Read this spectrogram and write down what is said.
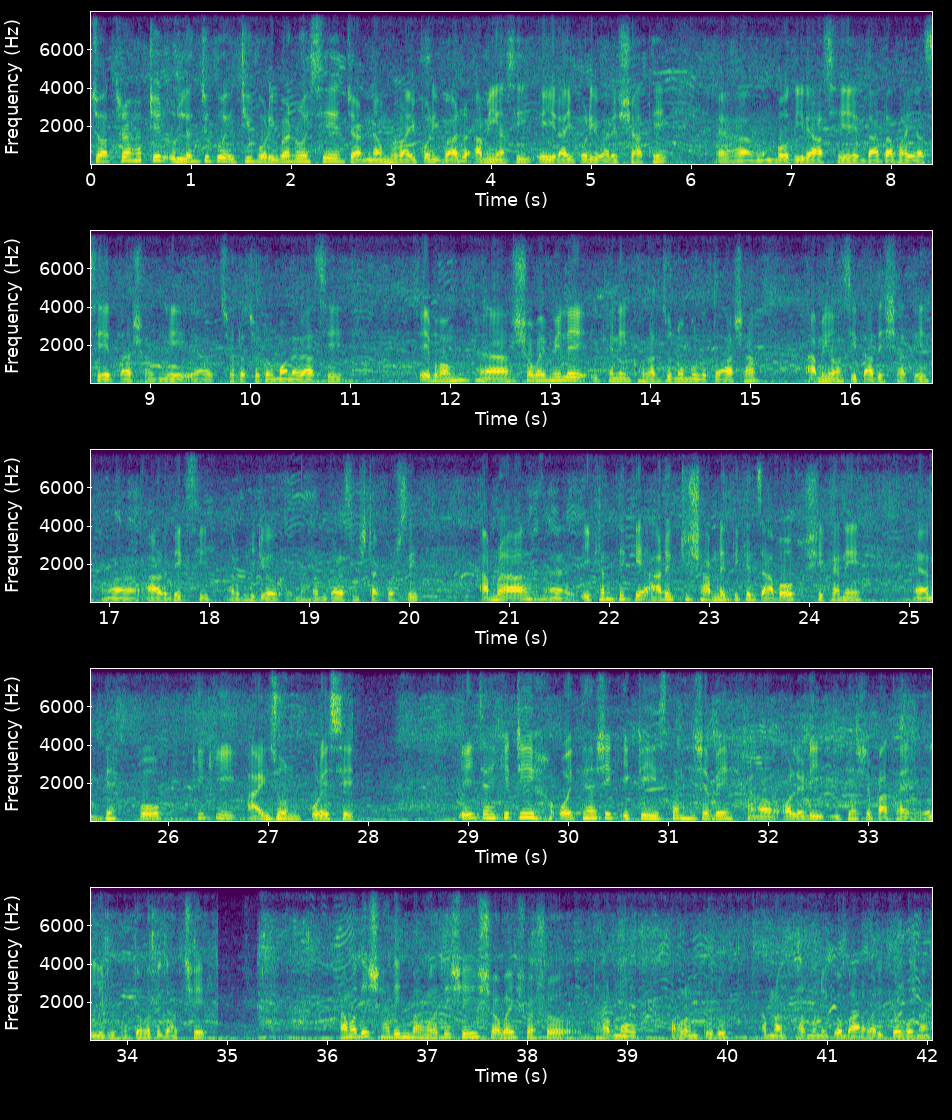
যাত্রাহাটের উল্লেখযোগ্য একটি পরিবার রয়েছে, যার নাম রায় পরিবার। আমি আছি এই রায় পরিবারের সাথে। বদিরা আছে দাদা ভাই আছে, তার সঙ্গে ছোট ছোট মনেরা আছে। এবং সবাই মিলে এখানে ঘোরার জন্য মূলত আসা। আমিও আছি তাদের সাথে আর দেখছি, আর ভিডিও ধারণ করার চেষ্টা করছি। আমরা এখান থেকে আর একটু সামনের দিকে যাব, সেখানে দেখব কি কি আয়োজন করেছে। এই জায়গাটি ঐতিহাসিক একটি স্থান হিসেবে অলরেডি ইতিহাসের পাতায় লিপিবদ্ধ হতে যাচ্ছে। আমাদের স্বাধীন বাংলাদেশে সবাই স্বস্ব ধর্ম পালন করুক, আমরা ধর্ম নিয়ে কেউ বারবারই করব না।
